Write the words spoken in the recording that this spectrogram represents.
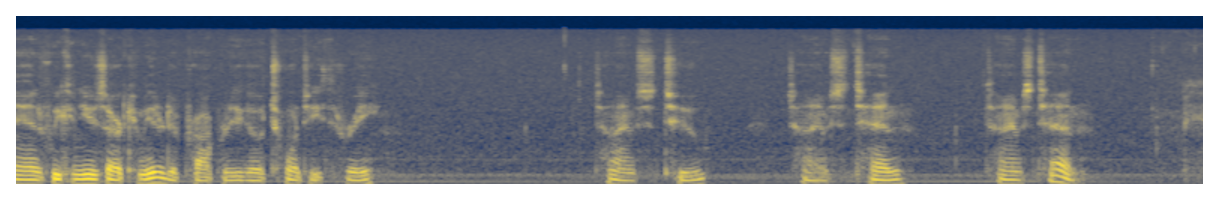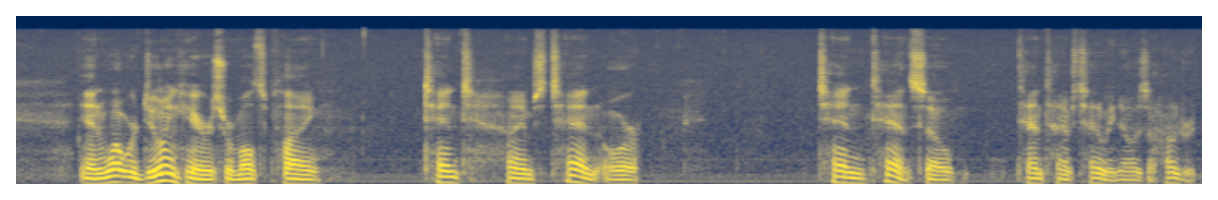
and if we can use our commutative property to go 23 times 2 times 10 times 10 and what we're doing here is we're multiplying 10 times 10 or 10 10 so 10 times 10 we know is 100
